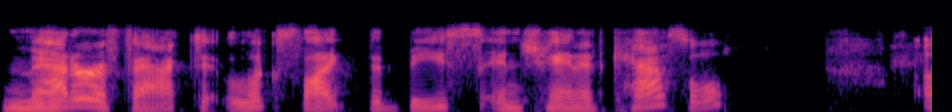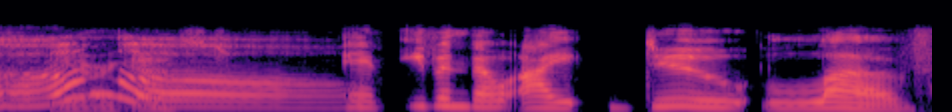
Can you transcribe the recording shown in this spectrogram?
Matter of fact, it looks like the Beast's Enchanted Castle. our guest. Oh. And even though I do love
